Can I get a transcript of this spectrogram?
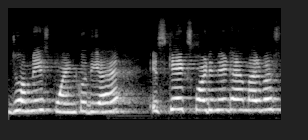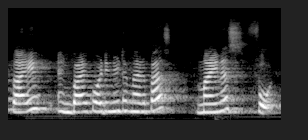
जो हमने इस पॉइंट को दिया है. इसके एक्स कोऑर्डिनेट है हमारे पास फाइव एंड वाई कोऑर्डिनेट हमारे पास minus four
